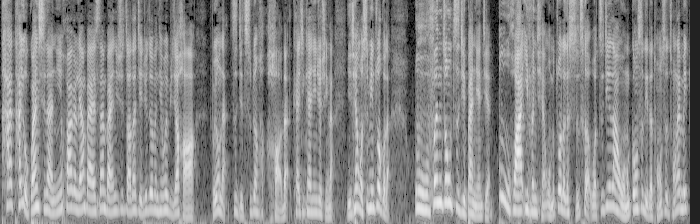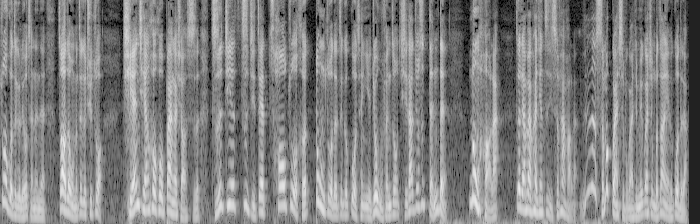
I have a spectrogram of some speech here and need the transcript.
他他有关系的，你花个两百三百，你去找他解决这个问题会比较好。不用的，自己吃顿好好的，开心开心就行了。以前我视频做过的，五分钟自己办年检，不花一分钱。我们做了个实测，我直接让我们公司里的同事，从来没做过这个流程的人，照着我们这个去做，前前后后半个小时，直接自己在操作和动作的这个过程也就五分钟，其他就是等等弄好了。这两百块钱自己吃饭好了，那什么关系不关系？没关系，我照样也过得了。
